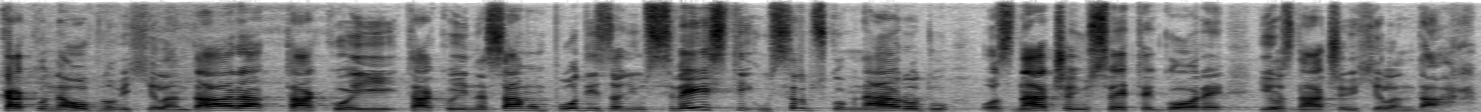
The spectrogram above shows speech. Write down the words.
kako na obnovi Hilandara, tako i, tako i na samom podizanju svesti u srpskom narodu o značaju Svete Gore i o značaju Hilandara.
